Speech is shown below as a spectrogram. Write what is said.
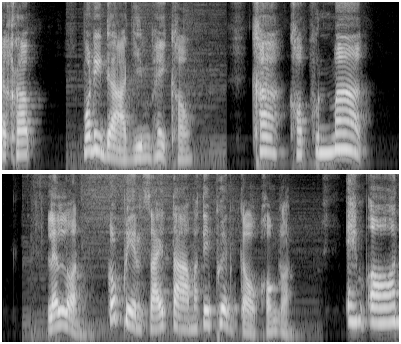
นะครับวนิดายิ้มให้เขาค่ะขอบคุณมาก และหล่อนก็เปลี่ยนสายตามาที่เพื่อนเก่าของหล่อน เอ็มออน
